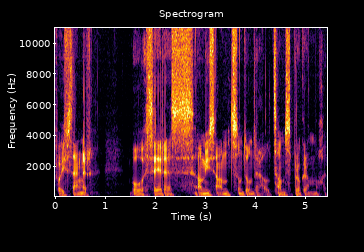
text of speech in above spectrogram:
fünf Sänger, die ein sehr ein äh, amüsantes und unterhaltsames Programm machen.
